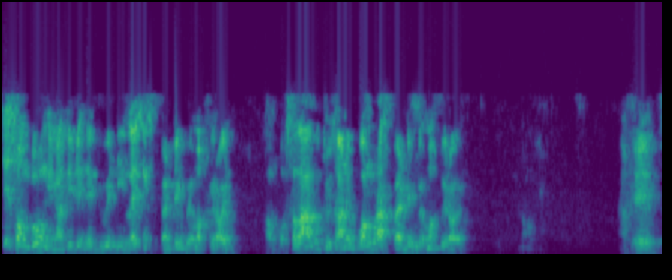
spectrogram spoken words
Cek sombong nganti dekne duwe nilai sing sebanding mbek maghfirah. Allah selalu dosane wong ora sebanding mbek maghfirah. Akhirnya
